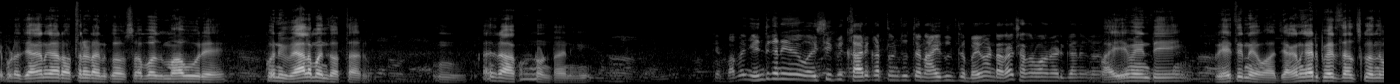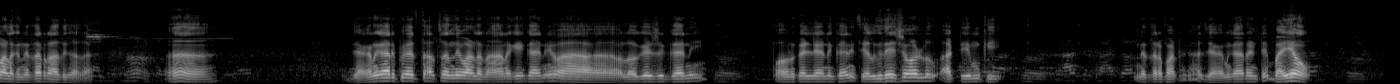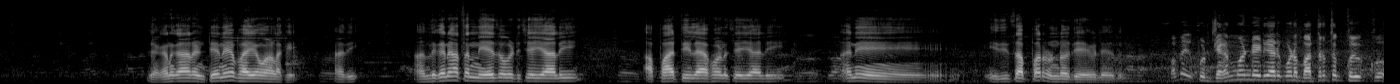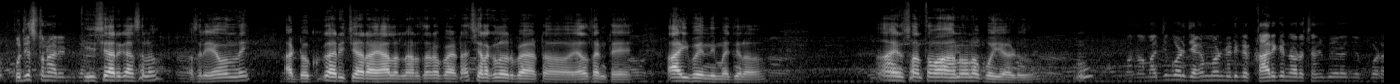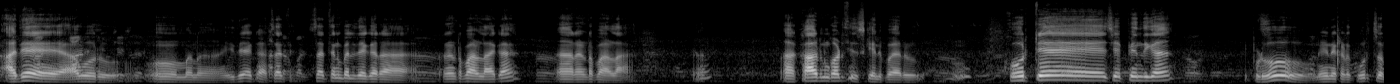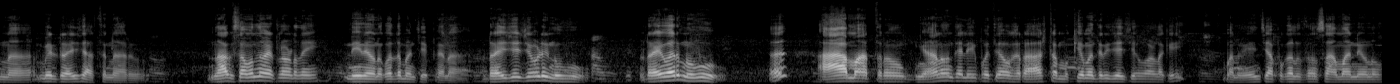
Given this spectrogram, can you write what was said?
ఇప్పుడు జగన్ గారు వస్తున్నాడు అనుకో సపోజ్ మా ఊరే కొన్ని వేల మంది వస్తారు. ఉమ్, అది రాకుండా ఓకే, బాబాయ్ ఎందుకని వైసీపీ కార్యకర్తలను చూస్తే నాయకులతో భయం అంటారా? చంద్రబాబు నాయుడు కానీ భయం ఏంటి? రైతునే జగన్ గారి పేరు తలుచుకుంది వాళ్ళకి నిద్ర రాదు కదా. ఆ. జగన్ గారి పేరు తలుచుంది వాళ్ళ నాన్నకి కానీ వా- లోకేష్కి కానీ పవన్ కళ్యాణ్కి కానీ తెలుగుదేశం వాళ్ళు ఆ టీంకి. నిద్ర పట్టక జగన్ గారు అంటే భయం. జగన్ గారు అంటేనే భయం వాళ్ళకి అది. అందుకని అతన్ని ఏదో ఒకటి చేయాలి ఆ పార్టీ లేకుండా చేయాలి అని ఇది తప్ప రెండోది ఏమీ లేదు. ఇప్పుడు జగన్మోహన్ రెడ్డి గారు కూడా భద్రత కుదిస్తున్నారు? తీశారుగా అసలు. అసలు ఏముంది? ఆ డొక్కు కారు ఇచ్చారు ఆ నరసరావుపేట చిలకలూరుపేట వెళ్తుంటే. ఆగిపోయింది ఈ మధ్యలో. ఆయన సొంత వాహనంలో పోయాడు. ఉం? మొన్న మధ్య కూడా జగన్మోహన్ రెడ్డి గారు కారు కింద ఎవరో చనిపోయారని చెప్పి కూడా అదే ఆ ఊరు మన ఇదే సత్య సత్యనపల్లి దగ్గర రెంటపాళ్ళలాగా రెంటపాళ్ళ. ఆ? కారుని కూడా తీసుకెళ్ళిపోయారు? కోర్టే చెప్పిందిగా. ఇప్పుడు నేను ఇక్కడ కూర్చున్నా మీరు డ్రైవ్ చేస్తున్నారు. నాకు సంబంధం ఎట్లా ఉంటుంది? నేను ఏమైనా కొద్దామని చెప్పానా? డ్రైవ్ చేసేవాడు నువ్వు. డ్రైవర్ నువ్వు? ఆ మాత్రం జ్ఞానం తెలియకపోతే ఒక రాష్ట్ర ముఖ్యమంత్రి చేసే వాళ్ళకి మనం ఏం చెప్పగలుగుతాం సామాన్యులు?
